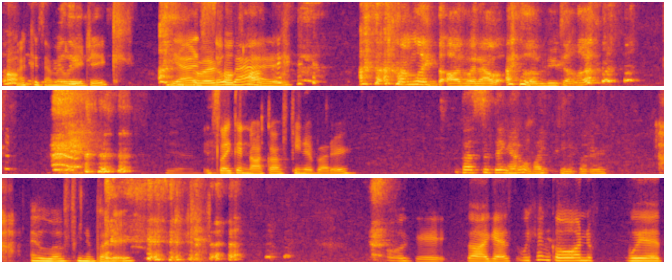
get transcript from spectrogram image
Oh, not because I'm allergic. Yeah, it's so bad. I'm like the odd one out. I love Nutella. yeah. It's like a knockoff peanut butter. That's the thing. I don't like peanut butter. I love peanut butter. okay, so I guess we can go on with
